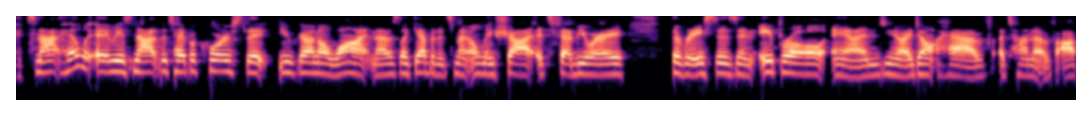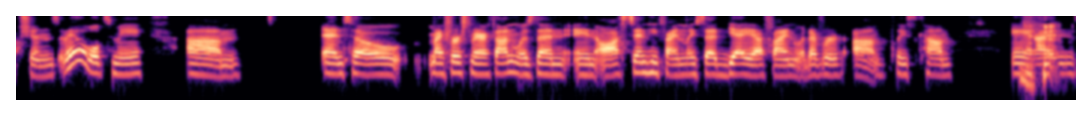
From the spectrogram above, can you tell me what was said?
it's not hilly. I mean, it's not the type of course that you're going to want. And I was like, yeah, but it's my only shot. It's February the races in April, and you know I don't have a ton of options available to me. Um, and so my first marathon was then in Austin. He finally said, "Yeah, yeah, fine, whatever. Um, please come." And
